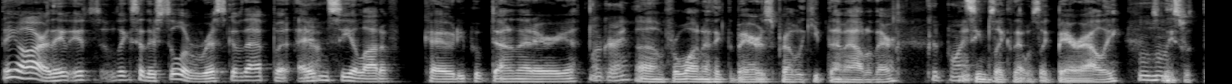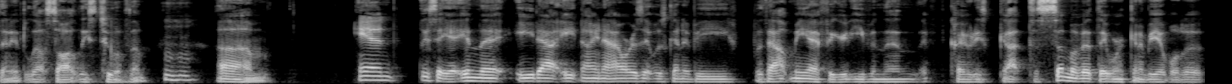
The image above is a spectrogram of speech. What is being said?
They are. They it's like I said, there's still a risk of that, but I didn't see a lot of coyote poop down in that area. Okay, Um, for one, I think the bears probably keep them out of there. good point. It seems like that was like Bear Alley. Mm-hmm. at least with then it saw at least two of them. Um, and they say in the eight out eight nine hours it was going to be without me. I figured even then, if coyotes got to some of it, they weren't going to be able to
